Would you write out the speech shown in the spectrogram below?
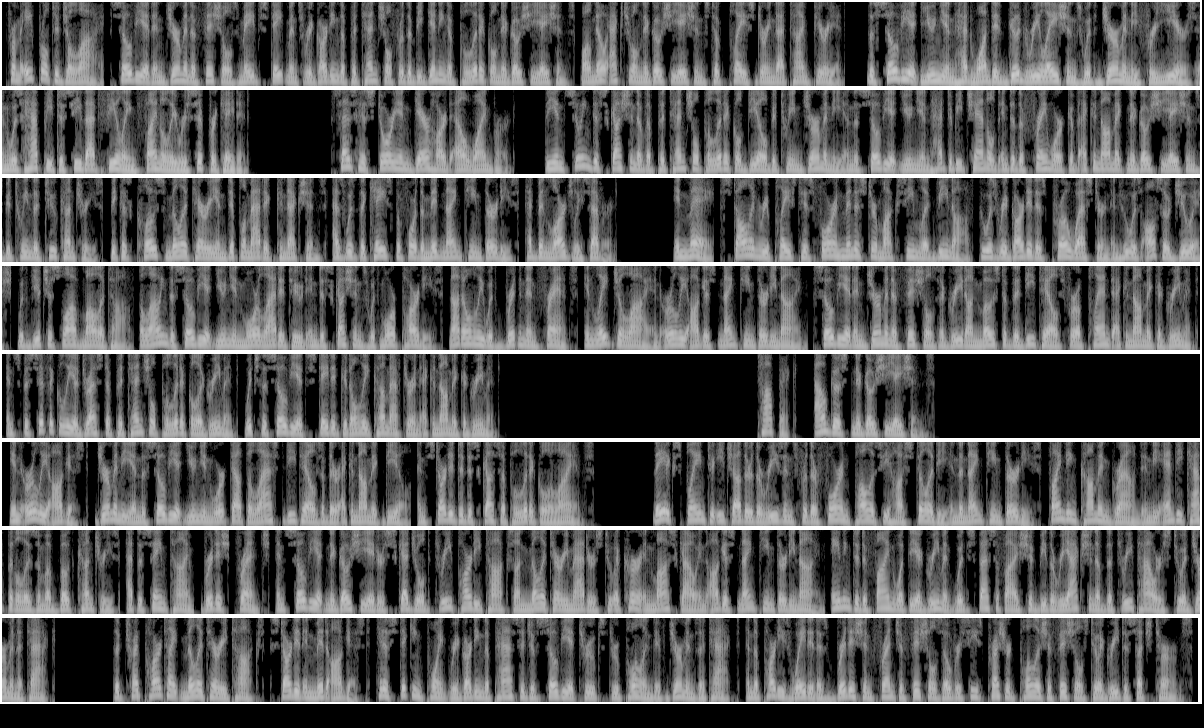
From April to July, Soviet and German officials made statements regarding the potential for the beginning of political negotiations, while no actual negotiations took place during that time period. The Soviet Union had wanted good relations with Germany for years and was happy to see that feeling finally reciprocated, says historian Gerhard L. Weinberg. The ensuing discussion of a potential political deal between Germany and the Soviet Union had to be channeled into the framework of economic negotiations between the two countries, because close military and diplomatic connections, as was the case before the mid-1930s, had been largely severed. In May, Stalin replaced his foreign minister Maxim Litvinov, who was regarded as pro-Western and who was also Jewish, with Vyacheslav Molotov, allowing the Soviet Union more latitude in discussions with more parties, not only with Britain and France. In late July and early August 1939, Soviet and German officials agreed on most of the details for a planned economic agreement, and specifically addressed a potential political agreement, which the Soviets stated could only come after an economic agreement. August negotiations In early August, Germany and the Soviet Union worked out the last details of their economic deal, and started to discuss a political alliance. They explained to each other the reasons for their foreign policy hostility in the 1930s, finding common ground in the anti-capitalism of both countries. At the same time, British, French, and Soviet negotiators scheduled three-party talks on military matters to occur in Moscow in August 1939, aiming to define what the agreement would specify should be the reaction of the three powers to a German attack. The tripartite military talks, started in mid-August, hit a sticking point regarding the passage of Soviet troops through Poland if Germans attacked, and the parties waited as British and French officials overseas pressured Polish officials to agree to such terms.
